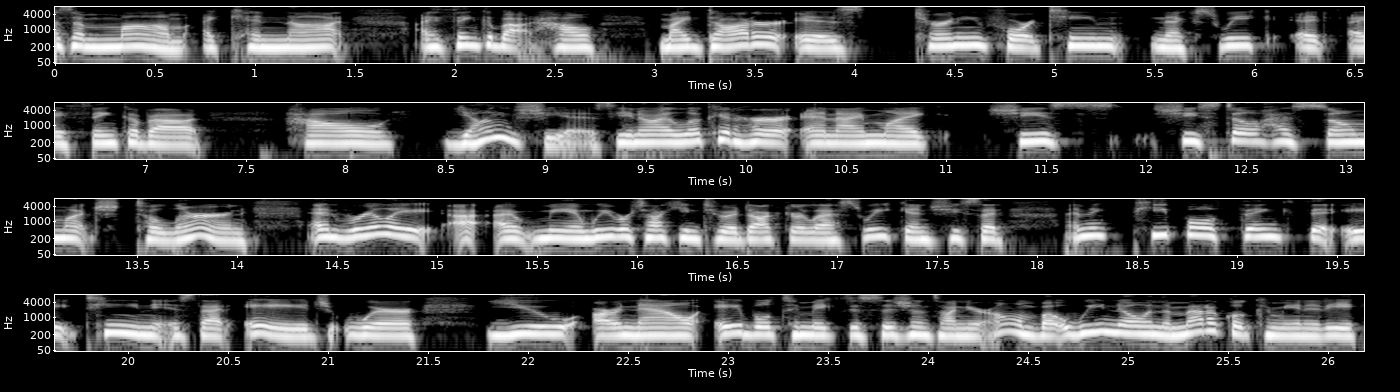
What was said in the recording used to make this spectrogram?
As a mom, I cannot, I think about how my daughter is turning 14 next week. It, I think about how young she is. You know, I look at her and I'm like, she's she still has so much to learn. And really, I, I, mean, we were talking to a doctor last week and she said, I think people think that 18 is that age where you are now able to make decisions on your own. But we know in the medical community,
